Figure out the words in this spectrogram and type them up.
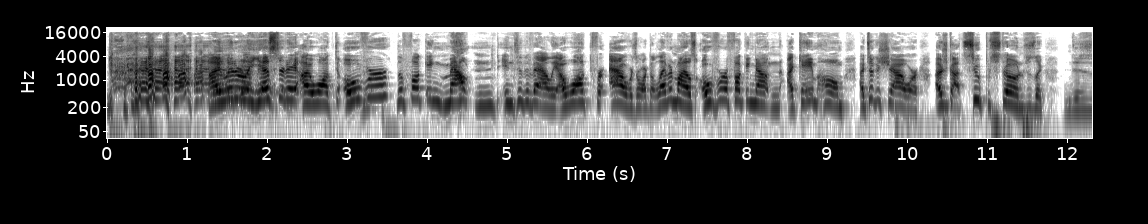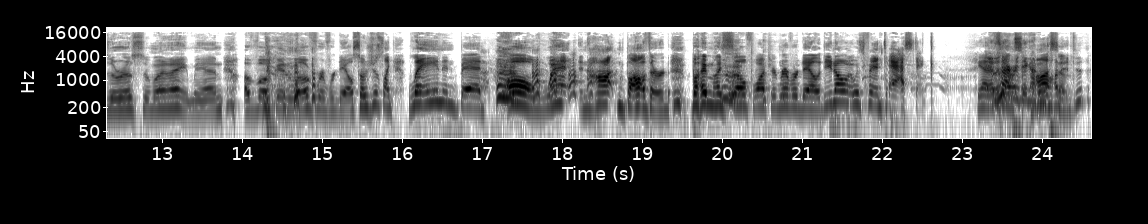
I literally yesterday I walked over the fucking mountain into the valley. I walked for hours. I walked 11 miles over a fucking mountain. I came home. I took a shower. I just got super stoned. Just like this is the rest of my night, man. I fucking love Riverdale. So I was just like laying in bed, all wet and hot and bothered by myself watching Riverdale. Do you know it was fantastic. Yeah, It that was sounds everything awesome. I wanted.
